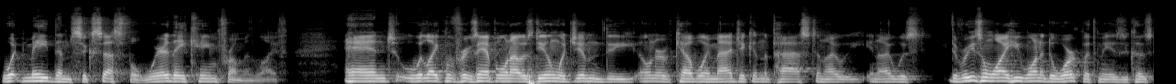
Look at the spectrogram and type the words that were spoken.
what made them successful, where they came from in life. And like for example, when I was dealing with Jim, the owner of Cowboy Magic in the past, and I and I was the reason why he wanted to work with me is because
